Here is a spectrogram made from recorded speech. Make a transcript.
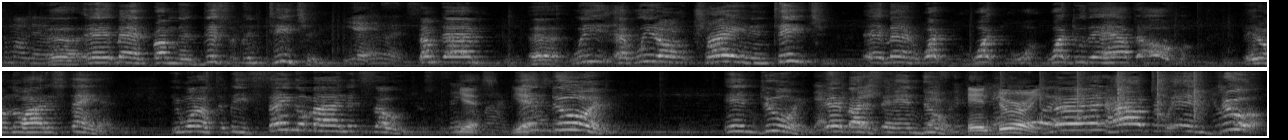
Come on now. Uh, amen. From the discipline teaching. Yes. Sometimes uh, we if we don't train and teach, amen. What what what what do they have to offer? They don't know how to stand. He wants us to be single-minded soldiers, Yes. Single-minded. Yes. enduring, enduring. That's Everybody say enduring. That's Enduring. Learn how to endure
